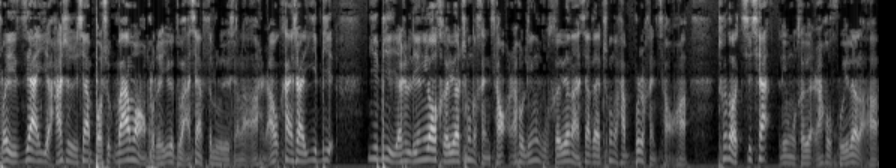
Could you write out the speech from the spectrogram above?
所以建议还是先保持观望或者一个短线思路就行了啊。然后看一下 EB，EB 也是零幺合约冲的很强，然后零五合约呢现在冲的还不是很强哈，冲到七千零五合约，然后回来了啊。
